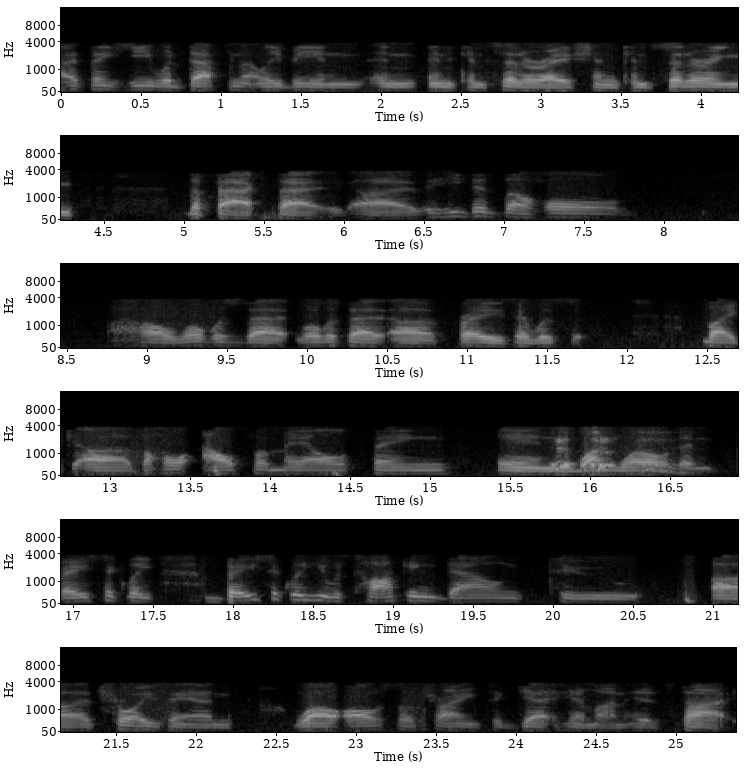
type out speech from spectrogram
I think he would definitely be in in, in consideration, considering the fact that uh, he did the whole. Oh, what was that? What was that uh, phrase? It was like uh, the whole alpha male thing in One World, and basically, basically he was talking down to uh, Troyzan while also trying to get him on his side.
